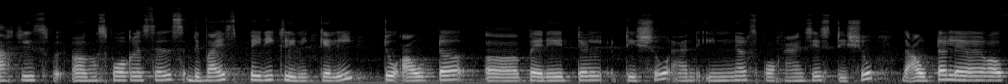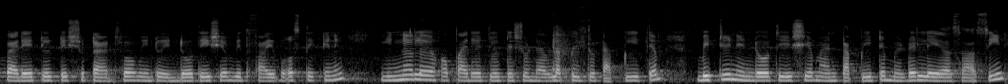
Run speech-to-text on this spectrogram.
archisporal cells divides periclinically to outer uh, parietal tissue and inner sporangial tissue. The outer layer of parietal tissue transform into endothecium with fibrous thickening inner layer of parietal tissue develop into tapetum. Between endothecium and tapetum, middle layers are seen.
